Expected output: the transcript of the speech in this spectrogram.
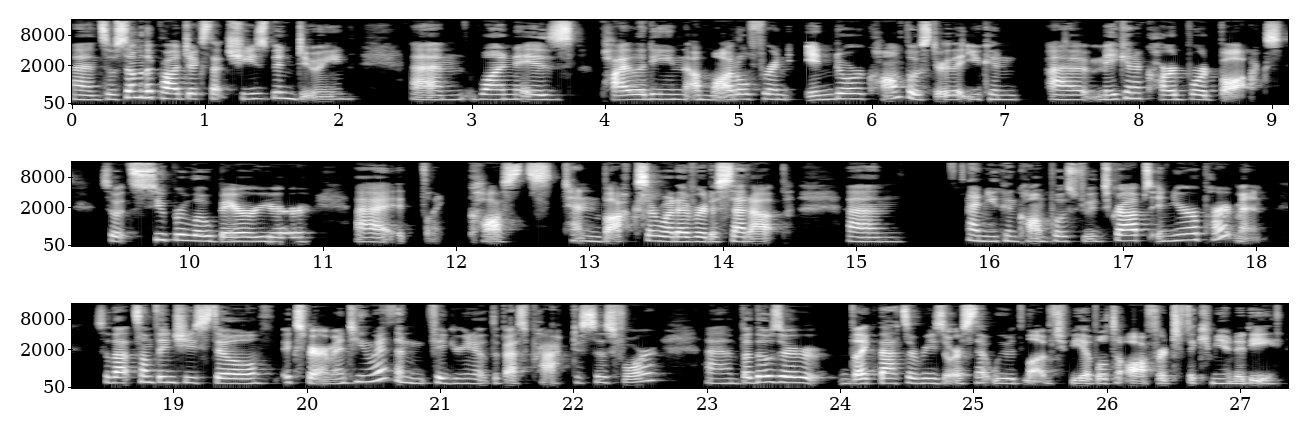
And so some of the projects that she's been doing, um, one is piloting a model for an indoor composter that you can uh, make in a cardboard box. So it's super low barrier. Uh, it like costs 10 bucks or whatever to set up. Um, and you can compost food scraps in your apartment. So that's something she's still experimenting with and figuring out the best practices for. Um, but those are like, that's a resource that we would love to be able to offer to the community.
